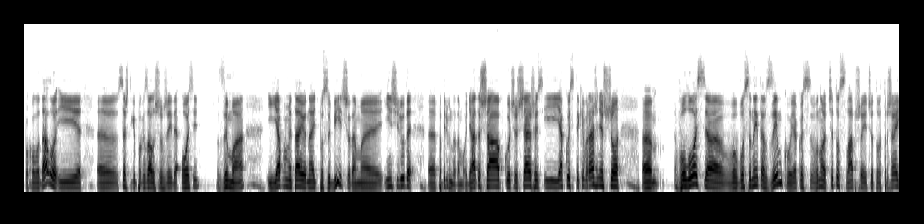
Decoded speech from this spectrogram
похолодало, і е, все ж таки показало, що вже йде осінь, зима. І я пам'ятаю навіть по собі, що там е, інші люди е, потрібно там одягати шапку чи ще щось. І якось таке враження, що е, волосся в- восени та взимку якось воно чи то слабшає, чи то втрачає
